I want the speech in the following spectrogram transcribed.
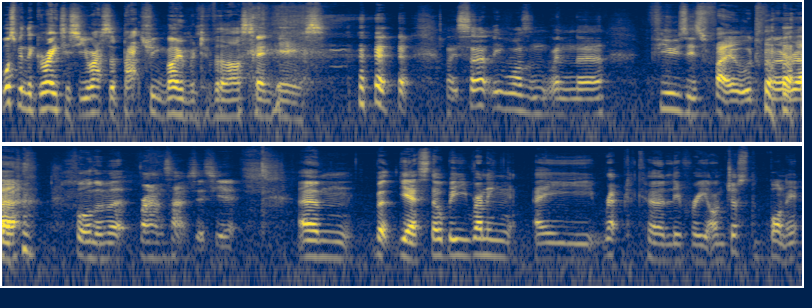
What's been the greatest Yuasa battery moment of the last 10 years? well, it certainly wasn't when uh, fuses failed for uh, for them at Brands Hatch this year. Um, but yes, they'll be running a replica livery on just the bonnet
